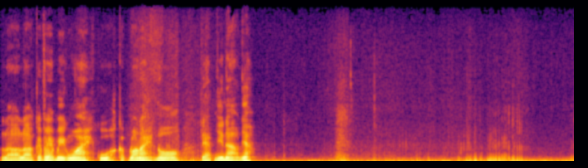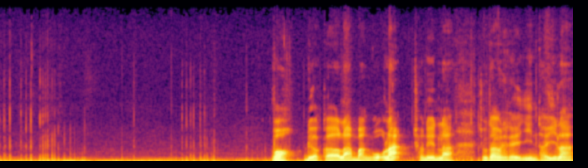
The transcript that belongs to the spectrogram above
là là cái vẻ bề ngoài của cặp loa này nó đẹp như nào nhé. Vỏ được uh, làm bằng gỗ lạng cho nên là chúng ta có thể nhìn thấy là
